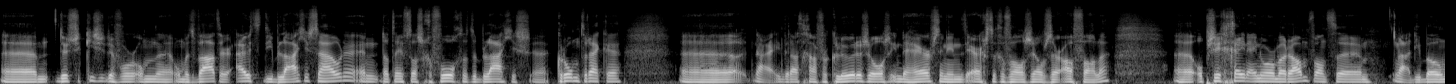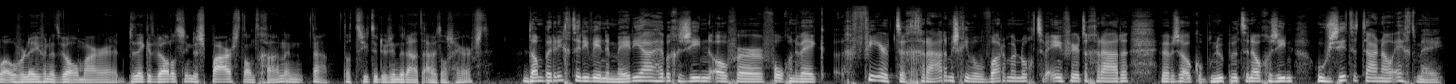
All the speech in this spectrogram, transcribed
Um, dus ze kiezen ervoor om, om het water uit die blaadjes te houden. En dat heeft als gevolg dat de blaadjes krom trekken, nou, inderdaad gaan verkleuren, zoals in de herfst en in het ergste geval zelfs eraf vallen. Uh, op zich geen enorme ramp, want uh, nou, die bomen overleven het wel. Maar het betekent wel dat ze in de spaarstand gaan. En nou, dat ziet er dus inderdaad uit als herfst. Dan berichten die we in de media hebben gezien over volgende week 40 graden. Misschien wel warmer nog, 42 graden. We hebben ze ook op nu.nl gezien. Hoe zit het daar nou echt mee?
